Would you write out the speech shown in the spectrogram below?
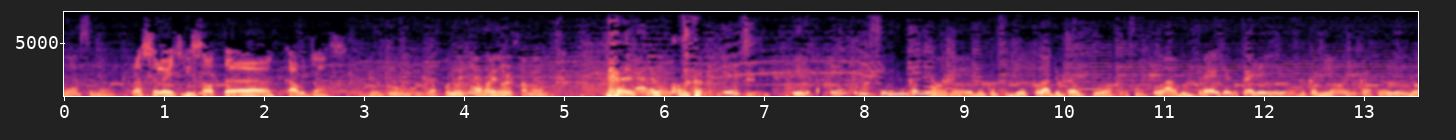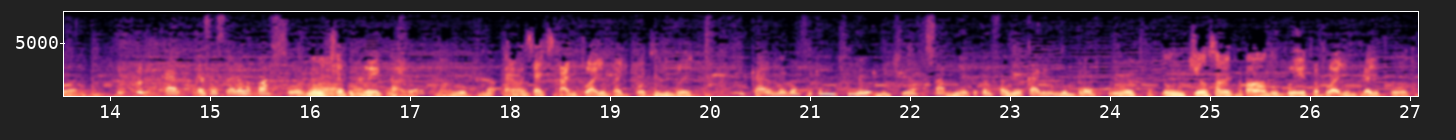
Nossa, não. Bracelete que solta cabo de aço. Resumo, o japonês tinha mais orçamento. Cara, não, e ele, ele tá entre em cima de um caminhão, né? Ele não conseguia pular de um prédio pro outro. Ele sempre pulava de um prédio, do prédio ele no caminhão, e no caminhão ele ia embora. Cara, essa série ela passou Não na, tinha dublê, cara. Maluco. Não, Cara, não. você arriscar de pular de um prédio pro outro sem dublê? Cara, o negócio é que não tinha, não tinha orçamento pra fazer o carinho de um prédio pro outro. Não tinha orçamento pra pagar um dublê pra pular de um prédio pro outro.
